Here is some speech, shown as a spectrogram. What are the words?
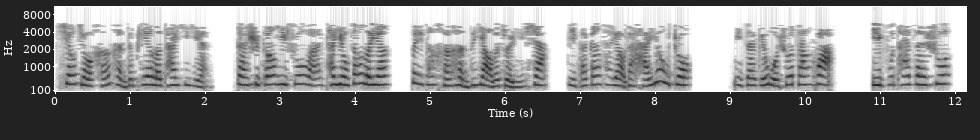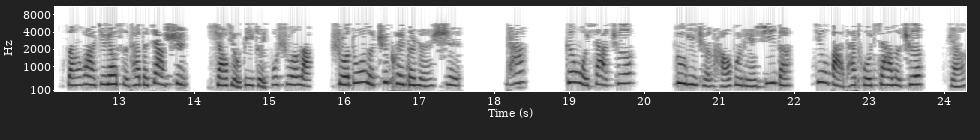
萧九狠狠的瞥了他一眼，但是刚一说完，他又遭了殃，被他狠狠的咬了嘴一下，比他刚才咬的还要重。你再给我说脏话，一副他在说脏话就要死他的架势。萧九闭嘴不说了，说多了吃亏的人是。他跟我下车，陆亦辰毫不怜惜的就把他拖下了车，然后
